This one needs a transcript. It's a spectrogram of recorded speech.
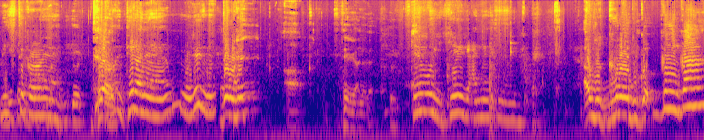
미스터 코의 대학 대안에, 뭐지? 대부분이 아 나네 제목이 기억이 안 나습니다. 아무튼 그거에 듣고 그러니까,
